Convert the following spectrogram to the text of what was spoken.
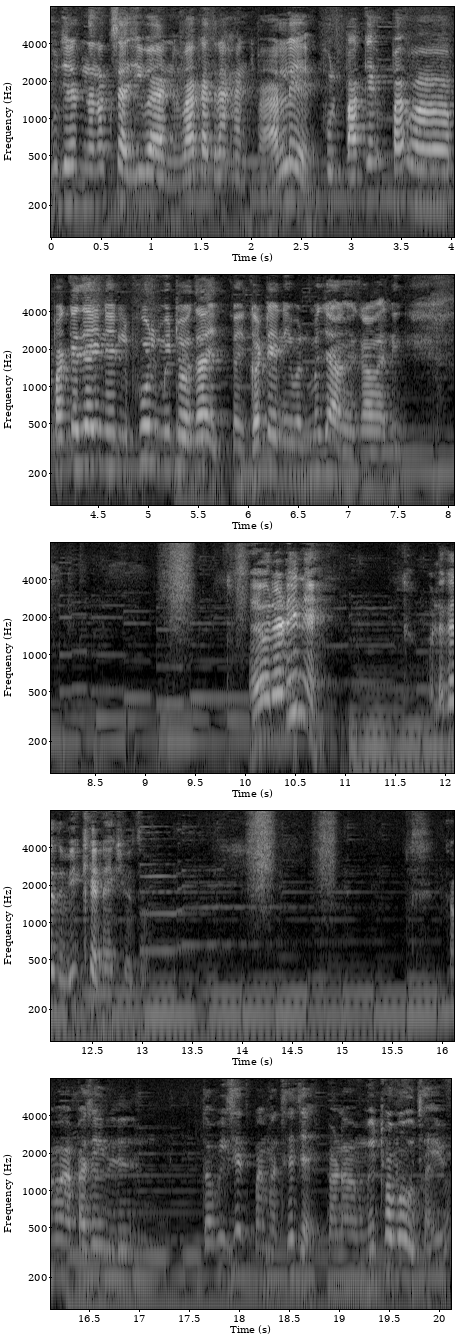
ગુજરાતના નકશા જેવા ને વાકાત રાહન ભાલે. ફૂલ પાકે પાકે જાય ને એટલે ફૂલ મીઠો થાય, કઈ ઘટે નહીં, પણ મજા આવે ખાવાની. હવે રેડી ને? એટલે કઈ વીખે નાખ્યું હતું. કમા પછી તો વિશે પામાં થઈ જાય, પણ મીઠો બહુ થાય.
